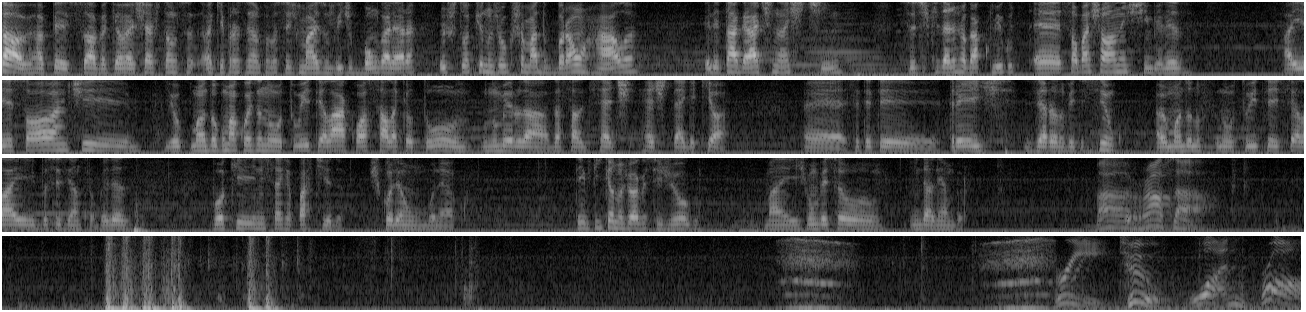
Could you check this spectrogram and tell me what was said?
Salve rapaz, salve, aqui é o Rechef, estamos aqui trazendo pra vocês mais um vídeo bom galera Eu estou aqui no jogo chamado Brown Hala Ele tá grátis na Steam Se vocês quiserem jogar comigo, é só baixar lá na Steam, beleza? Aí é só a gente... Eu mando alguma coisa no Twitter lá, qual a sala que eu tô O número da, da sala de set, hashtag aqui ó é, CTT3095 Aí eu mando no, no Twitter, sei lá, e vocês entram, beleza? Vou aqui iniciar aqui a partida escolher um boneco. Tempinho que eu não jogo esse jogo, mas vamos ver se eu ainda lembro. Barraça. Three, two, one, brawl.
